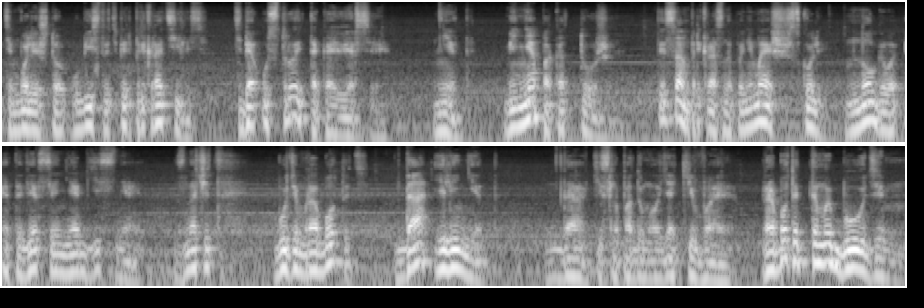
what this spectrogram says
Тем более, что убийства теперь прекратились. Тебя устроит такая версия? Нет. Меня пока тоже. Ты сам прекрасно понимаешь, сколь многого эта версия не объясняет. Значит, будем работать? Да или нет? Да, кисло подумал я, кивая. Работать-то мы будем.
